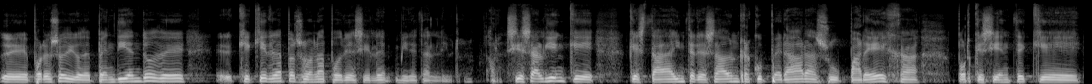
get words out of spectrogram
eh, por, eso digo, dependiendo de eh, qué quiere la persona, podría decirle, mire tal libro. Ahora, si es alguien que, que, está interesado en recuperar a su pareja porque siente que,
